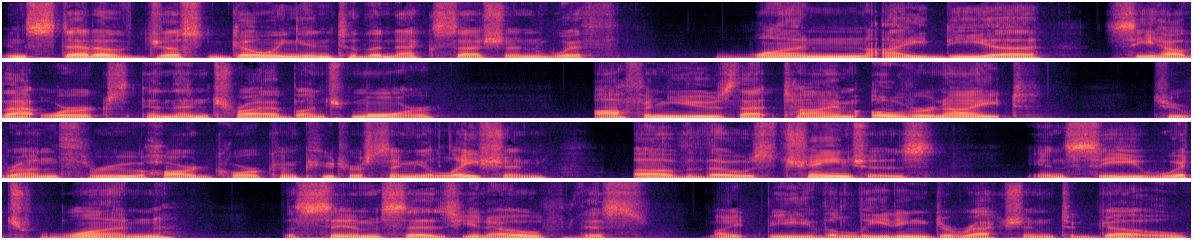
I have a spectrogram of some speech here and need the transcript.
instead of just going into the next session with one idea, see how that works, and then try a bunch more, often use that time overnight to run through hardcore computer simulation of those changes and see which one the sim says, you know, this might be the leading direction to go.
